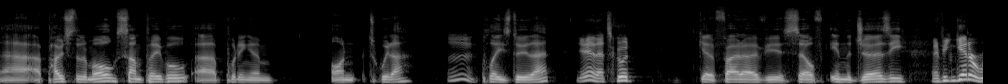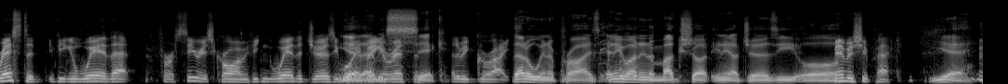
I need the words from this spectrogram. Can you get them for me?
Uh, I posted them all. Some people are putting them on Twitter. Mm. Please do that. Yeah, that's good. get a photo of yourself in the jersey. And if you can get arrested, if you can wear that for a serious crime, if you can wear the jersey while Yeah, you're being be arrested, sick. that'd be great. That'll win a prize. Anyone in a mugshot in our jersey or Membership pack. yeah.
